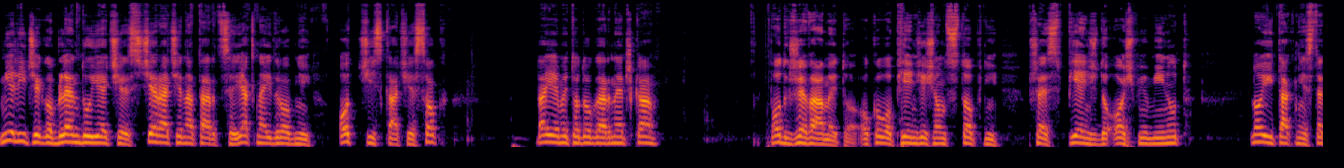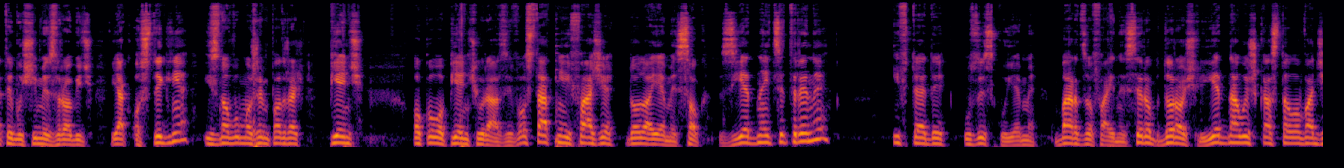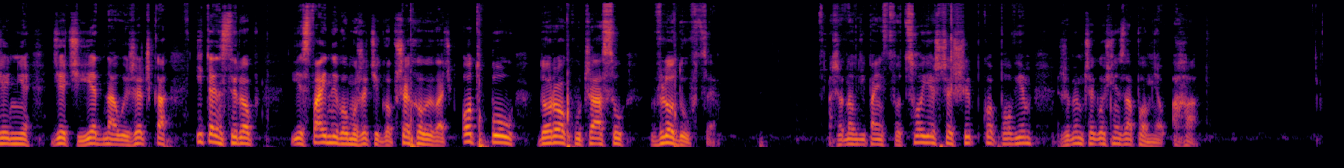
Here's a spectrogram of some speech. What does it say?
mielicie go, blendujecie, ścieracie na tarce jak najdrobniej, odciskacie sok, dajemy to do garneczka, podgrzewamy to około 50 stopni przez 5 do 8 minut. No i tak niestety musimy zrobić jak ostygnie i znowu możemy podgrzać 5, około 5 razy. W ostatniej fazie dodajemy sok z jednej cytryny, i wtedy uzyskujemy bardzo fajny syrop. Dorośli jedna łyżka stołowa dziennie, dzieci jedna łyżeczka i ten syrop jest fajny, bo możecie go przechowywać od pół do roku czasu w lodówce. Szanowni Państwo, co jeszcze szybko powiem, żebym czegoś nie zapomniał. Aha,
